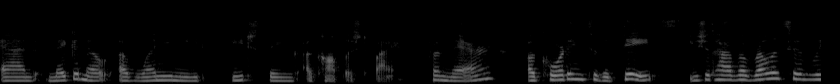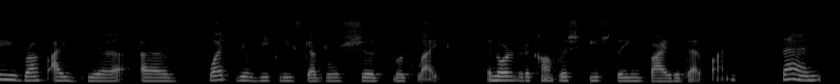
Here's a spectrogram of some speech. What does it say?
and make a note of when you need each thing accomplished by. From there, according to the dates, you should have a relatively rough idea of what your weekly schedule should look like in order to accomplish each thing by the deadline. Then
